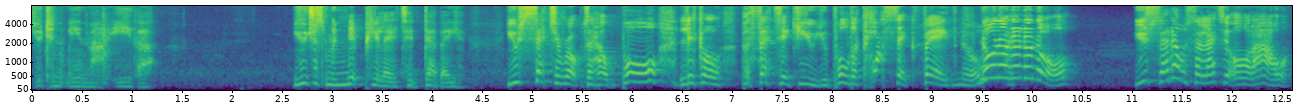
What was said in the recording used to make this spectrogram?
You didn't mean that either. You just manipulated Debbie. You set her up to help poor, little, pathetic you. You pulled a classic faith. No, No, no, no, no, no. You said I was to let it all out.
